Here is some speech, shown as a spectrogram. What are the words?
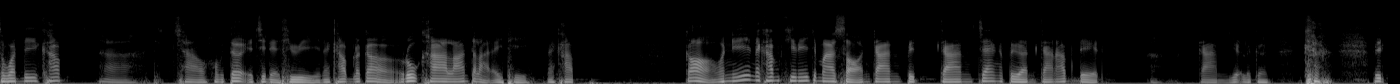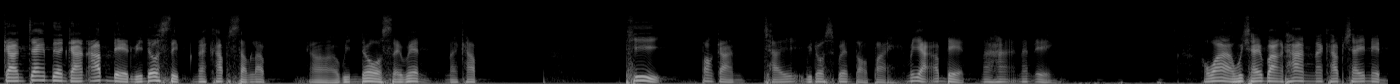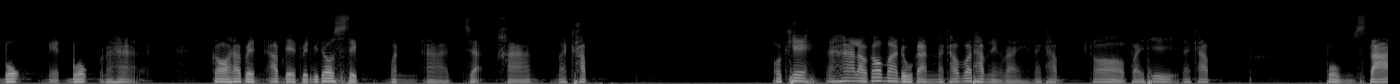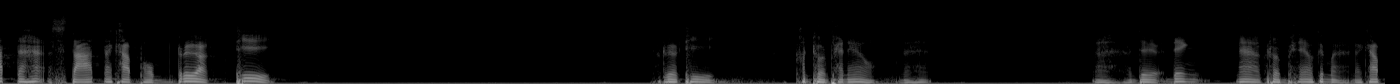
สวัสดีครับาชาวคอมพิวเตอร์เอเจนเนียทีวีนะครับแล้วก็ลูกค้าร้านตลาดไอทีนะครับก็วันนี้นะครับคลิปนี้จะมาสอนการปิดการแจ้งเตือนการอัปเดตการเยอะเหลือเกิน ปิดการแจ้งเตือนการอัปเดต Windows 10 นะครับสำหรับ Windows 7 นะครับ ที่ต้องการใช้ Windows 7 ต่อไป ไม่อยากอัปเดตนะฮะนั่นเอง เพราะว่าผู้ใช้บางท่านนะครับใช้ netbook netbook นะฮะ ก็ถ้าเป็นอัปเดตเป็น Windows 10 มันอาจจะค้างนะครับ โอเคนะฮะเราก็มาดูกันนะครับว่าทำอย่างไรนะครับ ก็ไปที่นะครับปุ่ม start นะฮะ start นะครับผมเลือกที่ เลือกที่ control panel นะฮะ อ่ามันจะเด้งหน้า control panel ขึ้นมานะครับ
